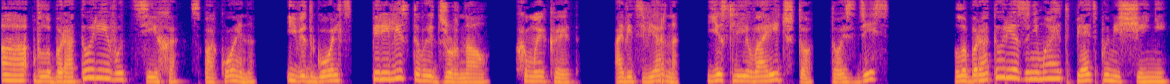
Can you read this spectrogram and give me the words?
А в лаборатории вот тихо, спокойно. И Витгольц перелистывает журнал, хмыкает. А ведь верно, если и варить что, то здесь. Лаборатория занимает пять помещений,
